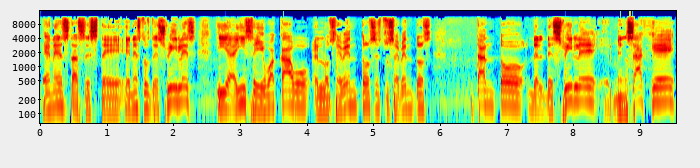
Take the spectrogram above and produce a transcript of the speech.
en estas, este, en estos desfiles y ahí se llevó a cabo los eventos, estos eventos tanto del desfile, el mensaje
